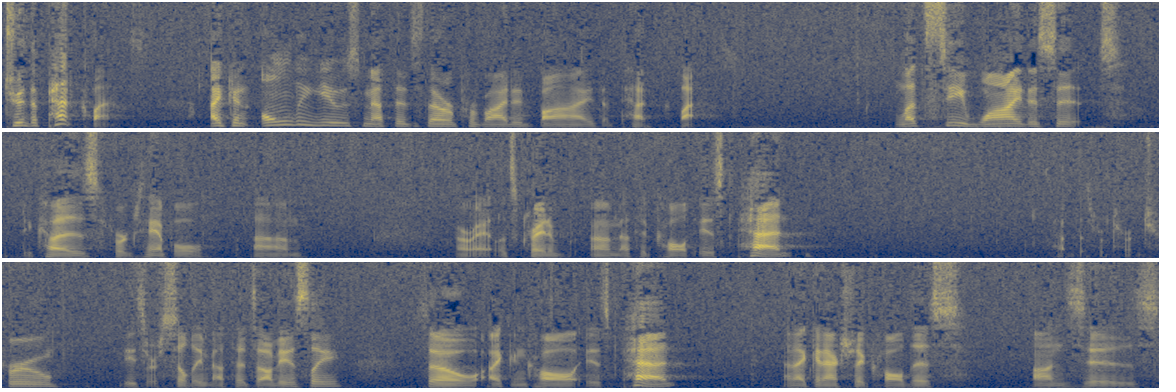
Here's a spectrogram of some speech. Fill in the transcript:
to the pet class. I can only use methods that are provided by the pet class. Let's see why this is. Because, for example, um, all right, let's create a, a method called isPet. Have this return true. These are silly methods, obviously. So I can call isPet, and I can actually call this onZiz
